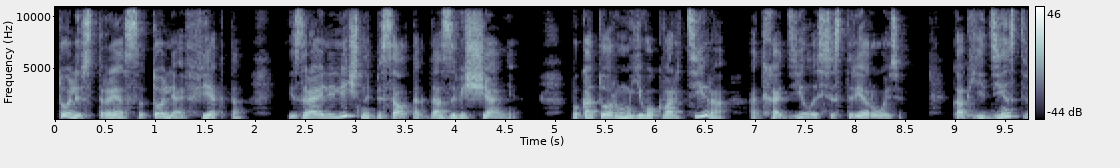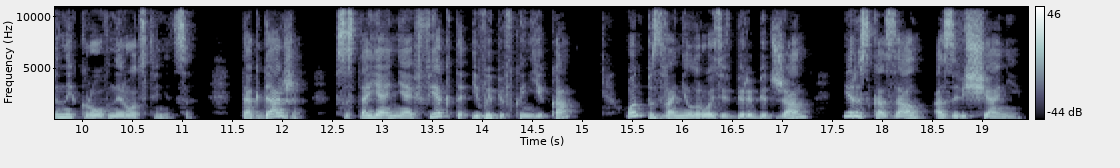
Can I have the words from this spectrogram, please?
то ли стресса, то ли аффекта. Израиль Ильич написал тогда завещание, по которому его квартира отходила сестре Розе, как единственной кровной родственнице. Тогда же, в состоянии аффекта и выпив коньяка, он позвонил Розе в Биробиджан и рассказал о завещании.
